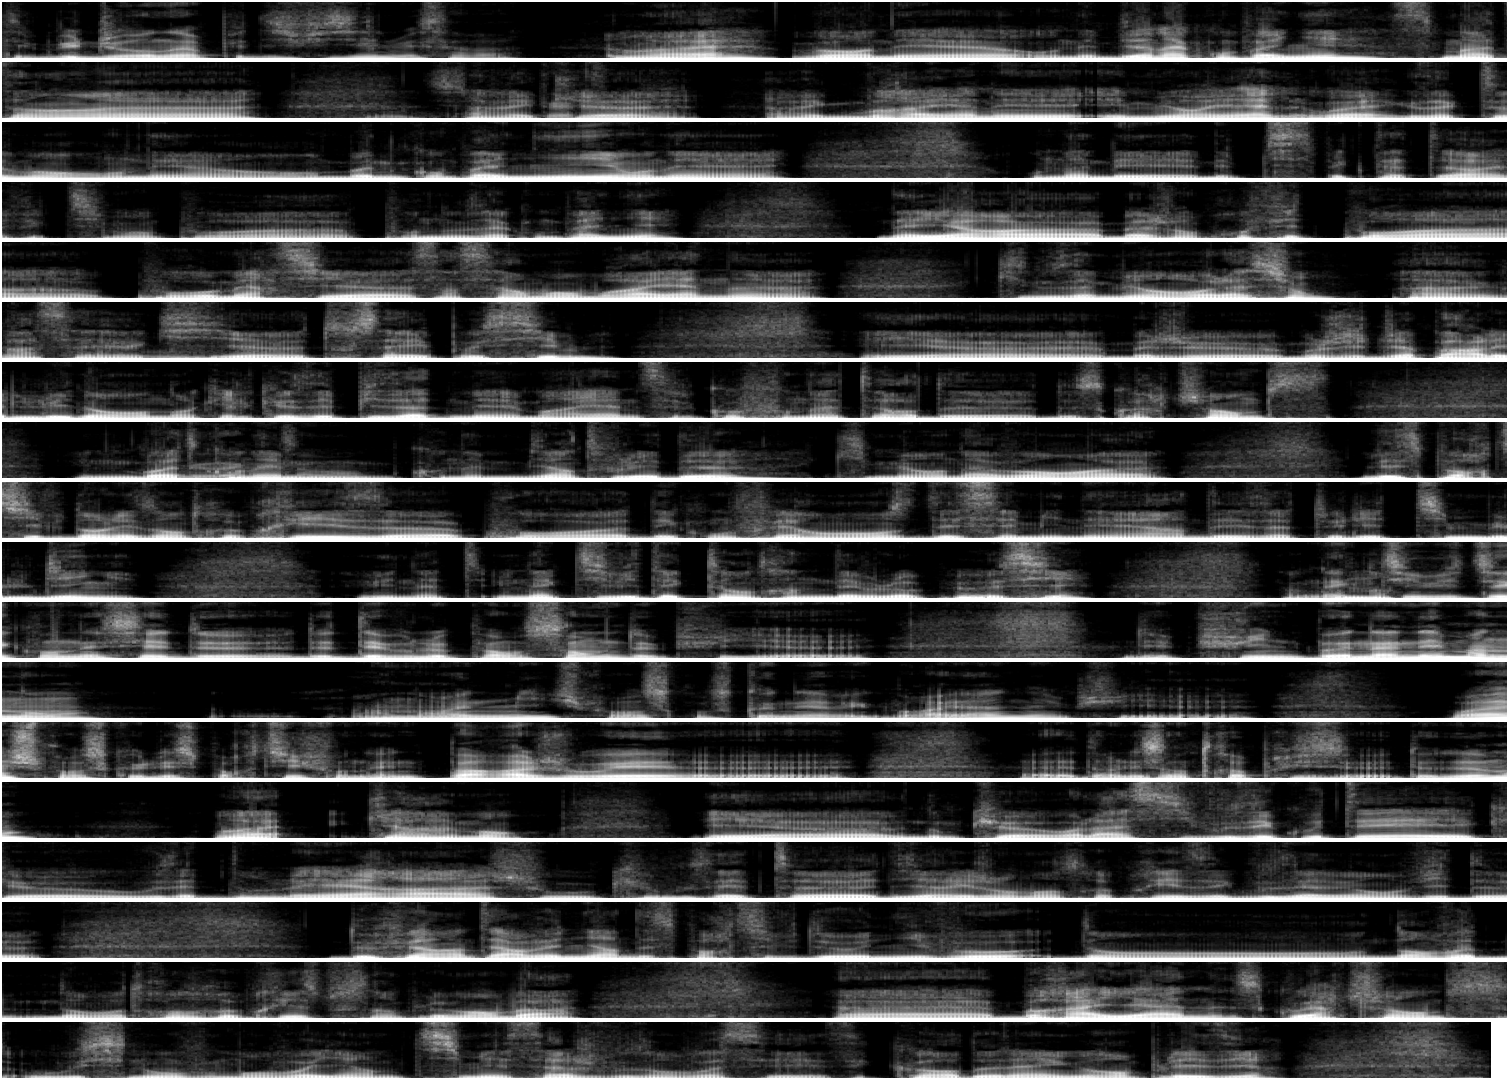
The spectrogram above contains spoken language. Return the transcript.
Début de journée un peu difficile, mais ça va. Ouais, bon, on est on est bien accompagné ce matin euh, avec euh, avec Brian et, et, Muriel. Ouais, exactement. On est en, bonne compagnie. On est on a des, des petits spectateurs effectivement pour euh, pour nous accompagner. D'ailleurs, euh, bah, j'en profite pour pour remercier sincèrement Brian qui nous a mis en relation, grâce à qui tout ça est possible. Et bah, je moi j'ai déjà parlé de lui dans dans quelques épisodes, mais Brian c'est le cofondateur de de Square Champs une boîte qu'on aime qu'on aime bien tous les deux, qui met en avant euh, les sportifs dans les entreprises euh, pour euh, des conférences, des séminaires, des ateliers de team building, une, une activité que tu es en train de développer aussi. une activité qu'on essaie de, de, développer ensemble depuis depuis une bonne année maintenant, un an et demi, je pense qu'on se connaît avec Brian et puis ouais, je pense que les sportifs on a une part à jouer dans les entreprises de demain. Ouais, carrément. Et euh, donc euh, voilà, si vous écoutez et que vous êtes dans les RH ou que vous êtes euh, dirigeant d'entreprise et que vous avez envie de de faire intervenir des sportifs de haut niveau dans dans votre dans votre entreprise, tout simplement, bah euh, Brian Square Champs ou sinon vous m'envoyez un petit message, je vous envoie ses coordonnées avec grand plaisir.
